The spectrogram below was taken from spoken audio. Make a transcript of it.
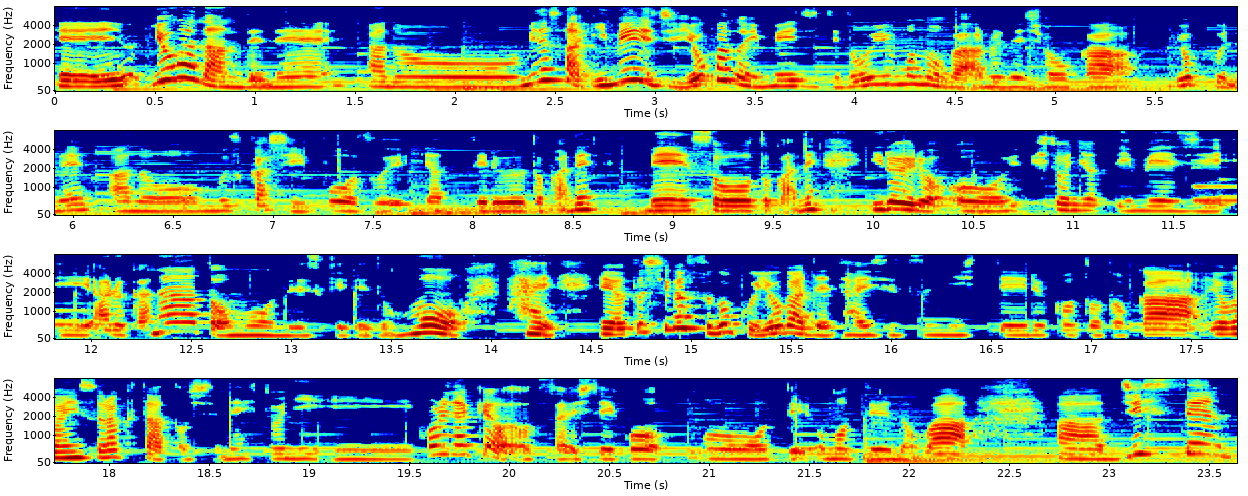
えーヨガなんでね、あのー皆さんイメージ、ヨガのイメージってどういうものがあるでしょうか？よくね、あのー難しいポーズやってるとかね、瞑想とかね、いろいろ人によってイメージあるかなと思うんですけれども、はい。えー私がすごくヨガで大切にしていることとか、ヨガインストラクターとしてね、人にこれだけはお伝えしていこうって思っているのは、あ実践、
